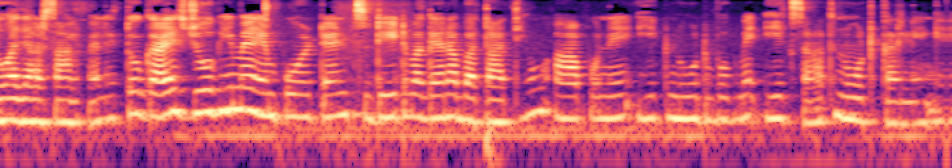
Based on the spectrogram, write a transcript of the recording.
2000 साल पहले। तो गाइस जो भी मैं इम्पोर्टेंट्स डेट वगैरह बताती हूँ, आप उन्हें एक नोटबुक में एक साथ नोट कर लेंगे।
